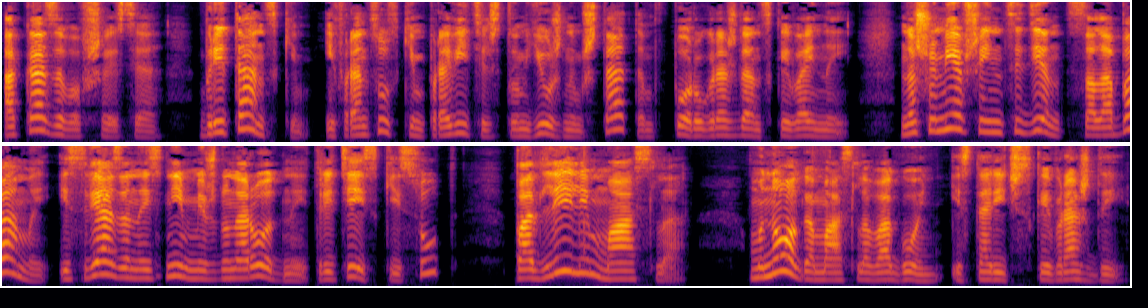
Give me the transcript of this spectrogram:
оказывавшаяся британским и французским правительством Южным Штатам в пору гражданской войны, нашумевший инцидент с Алабамой и связанный с ним международный Третейский суд подлили масло, много масла в огонь исторической вражды.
